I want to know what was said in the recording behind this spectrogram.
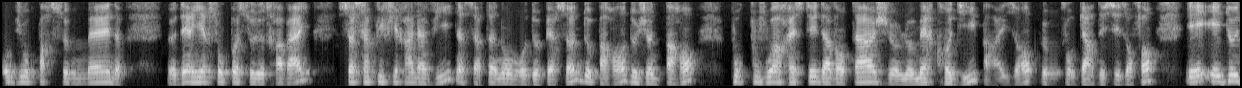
30 jours par semaine euh, derrière son poste de travail. Ça simplifiera la vie d'un certain nombre de personnes, de parents, de jeunes parents, pour pouvoir rester davantage le mercredi, par exemple, pour garder ses enfants, et, et de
